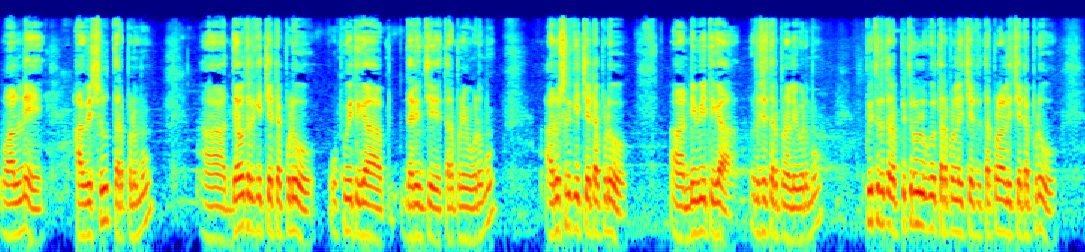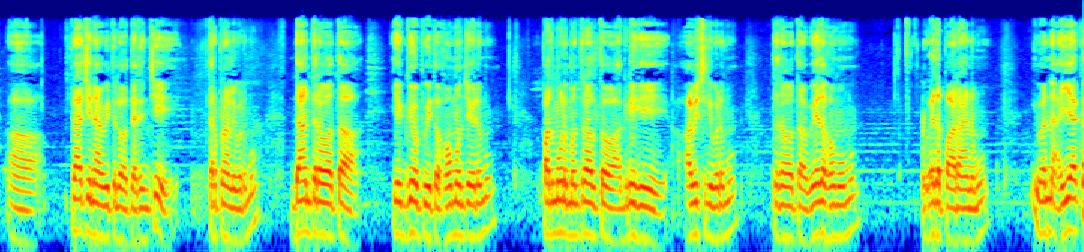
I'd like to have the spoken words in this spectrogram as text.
వాళ్ళని హవిస్సు తర్పణము దేవతలకు ఇచ్చేటప్పుడు ఉపవీతిగా ధరించి తర్పణం ఇవ్వడము ఆ ఋషులకి ఇచ్చేటప్పుడు నివీతిగా ఋషి తర్పణాలు ఇవ్వడము. పితృ తర పితృలకు తర్పణలు ఇచ్చే తర్పణాలు ఇచ్చేటప్పుడు ప్రాచీన వీధిలో ధరించి తర్పణాలు ఇవ్వడము. దాని తర్వాత యజ్ఞోపీత హోమం చేయడము. పదమూడు మంత్రాలతో అగ్నికి ఆవిషులు ఇవ్వడము. తర్వాత వేద హోమము వేద పారాయణము ఇవన్నీ అయ్యాక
